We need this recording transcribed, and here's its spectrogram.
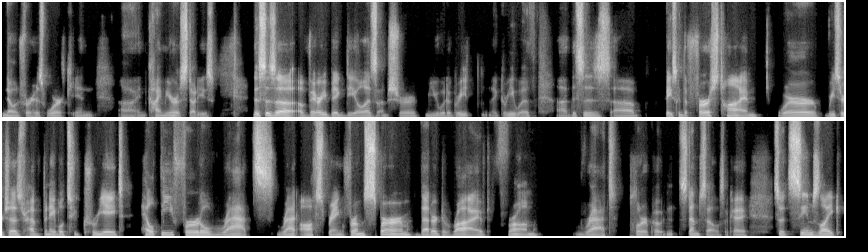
known for his work in, uh, in chimera studies. This is a, a very big deal, as I'm sure you would agree agree with. Uh, this is uh, basically the first time where researchers have been able to create healthy, fertile rats, rat offspring from sperm that are derived from rat pluripotent stem cells. Okay. So it seems like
